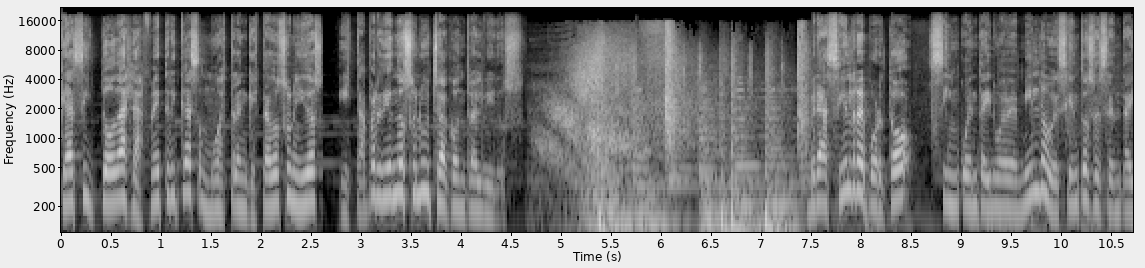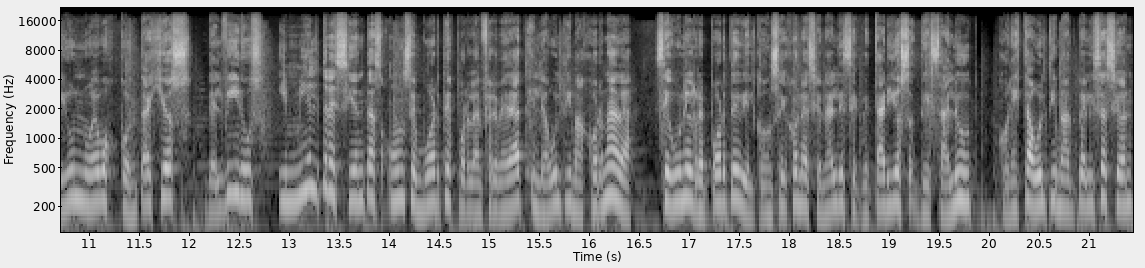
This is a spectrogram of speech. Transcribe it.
casi todas las métricas muestran que Estados Unidos está perdiendo su lucha contra el virus. Brasil reportó 59.961 nuevos contagios del virus y 1.311 muertes por la enfermedad en la última jornada, según el reporte del Consejo Nacional de Secretarios de Salud. Con esta última actualización,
